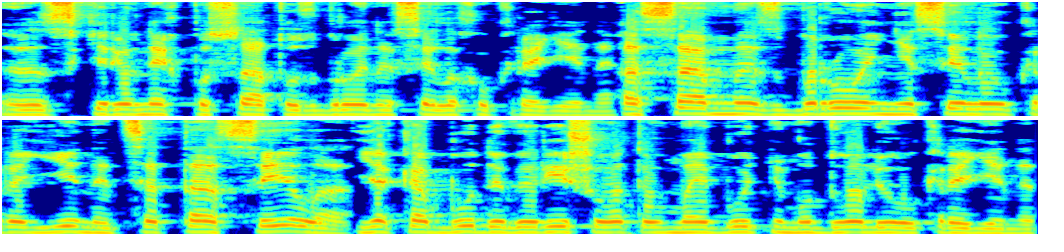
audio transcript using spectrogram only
е, з керівних посад у Збройних силах України, а саме Збройні Сили України це та сила, яка буде вирішувати в майбутньому долю України,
